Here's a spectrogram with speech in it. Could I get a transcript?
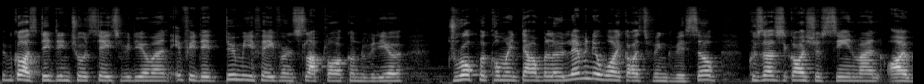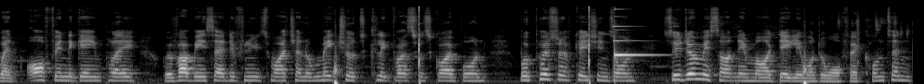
If you guys did enjoy today's video man, if you did, do me a favour and slap like on the video. Drop a comment down below, let me know what you guys think of this sub, because as you guys just seen man, I went off in the gameplay. With that being said, if you're new to my channel, make sure to click that subscribe button with post notifications on, so you don't miss out on my daily Modern Warfare content.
